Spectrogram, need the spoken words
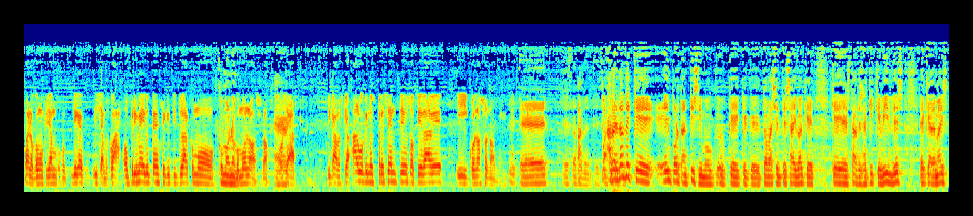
bueno, como fixamos, diga, dixemos, coa, o primeiro tense que titular como como, non. como nós, no. Eh... O sea, digamos que algo que nos presente en sociedade e con noso nome. Eh, Exactamente. A, a verdade é que é importantísimo que, que, que toda a xente saiba que, que estades aquí, que vindes e que ademais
